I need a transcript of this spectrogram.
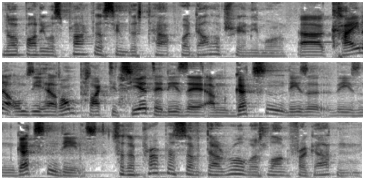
nobody was practicing this type of idolatry anymore. Äh, keiner um sie herum praktizierte diese ähm, Götzen, diese, diesen Götzendienst. So the purpose of that rule was long forgotten.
